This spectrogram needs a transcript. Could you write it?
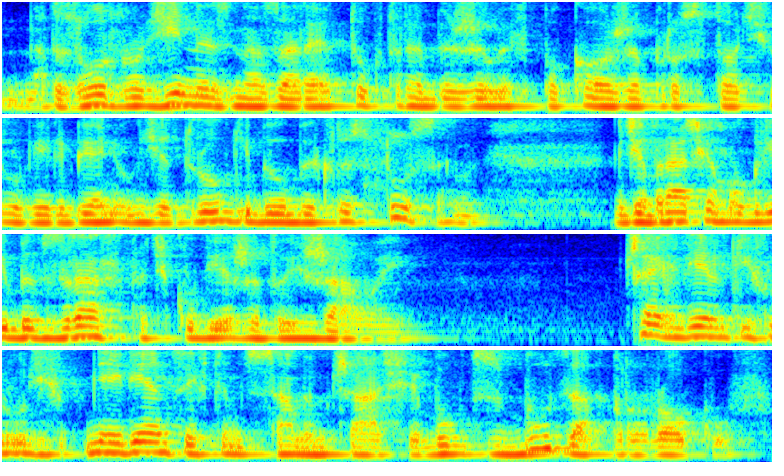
na wzór rodziny z Nazaretu, które by żyły w pokorze, prostocie, uwielbieniu, gdzie drugi byłby Chrystusem, gdzie bracia mogliby wzrastać ku wierze dojrzałej trzech wielkich ludzi, mniej więcej w tym samym czasie. Bóg wzbudza proroków.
